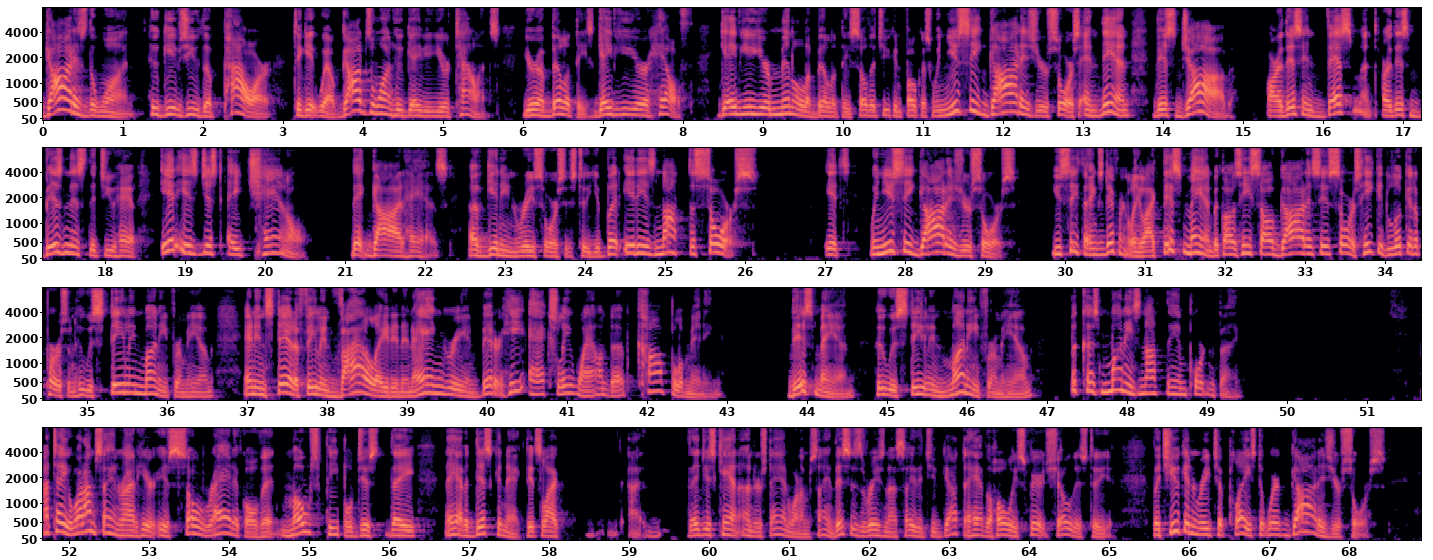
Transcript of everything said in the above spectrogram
God is the one who gives you the power to get well. God's the one who gave you your talents, your abilities, gave you your health, gave you your mental abilities so that you can focus. When you see God as your source and then this job or this investment or this business that you have, it is just a channel that God has of getting resources to you, but it is not the source. It's when you see God as your source, you see things differently. Like this man, because he saw God as his source, he could look at a person who was stealing money from him, and instead of feeling violated and angry and bitter, he actually wound up complimenting this man who was stealing money from him because money's not the important thing. I tell you what I'm saying right here is so radical that most people just they they have a disconnect. It's like I, they just can't understand what I'm saying. This is the reason I say that you've got to have the Holy Spirit show this to you. But you can reach a place to where God is your source.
